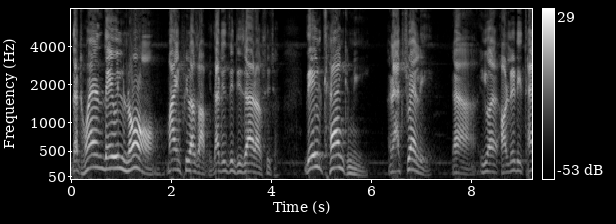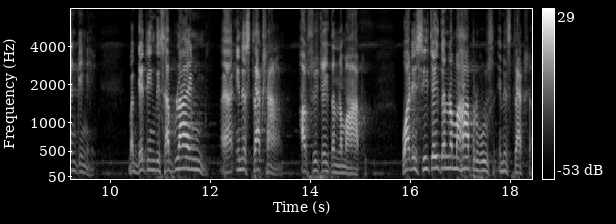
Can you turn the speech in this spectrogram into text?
That when they will know my philosophy, that is the desire of Sri they will thank me. And actually, yeah, you are already thanking him by getting the sublime uh, instruction of Sri Chaitanya Mahaprabhu. What is Sri Chaitanya Mahaprabhu's instruction?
